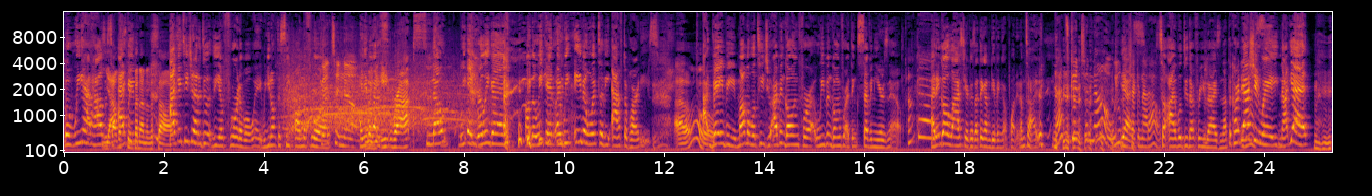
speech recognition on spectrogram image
but we had houses. Y'all so was I sleeping can, under the stars. I can teach you how to do it the affordable way, you don't have to sleep on the floor. Good to know. And you don't you gotta eat rocks. No, we ate really good on the weekend, and we even went to the after parties. Oh. Baby, Mama will teach you. I've been going for. We've been going for I think seven years now. Okay. I didn't go last year because I think I'm giving up on it. I'm tired. That's good to know. We will Yes. be checking that out. So I will do that for you guys. Not the Kardashian way, not yet.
